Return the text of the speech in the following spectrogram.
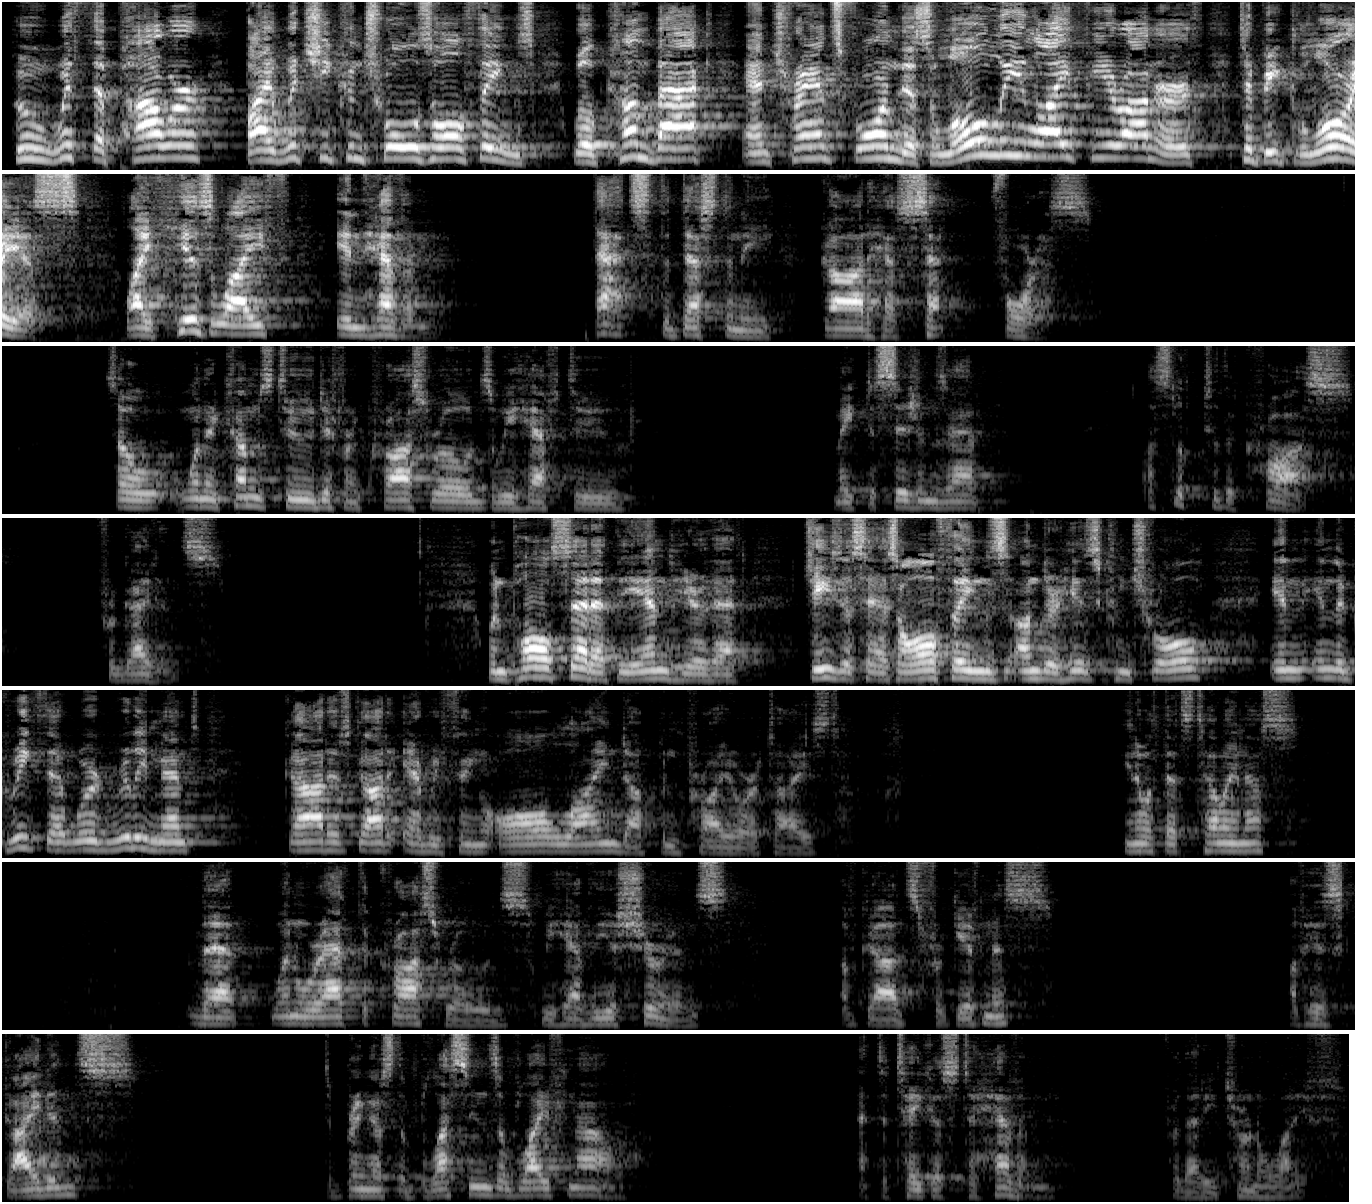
who, with the power by which he controls all things, will come back and transform this lowly life here on earth to be glorious like his life in heaven. That's the destiny God has set for us. So, when it comes to different crossroads we have to make decisions at, let's look to the cross for guidance. When Paul said at the end here that Jesus has all things under his control, in, in the Greek, that word really meant God has got everything all lined up and prioritized. You know what that's telling us? That when we're at the crossroads, we have the assurance of God's forgiveness, of His guidance to bring us the blessings of life now and to take us to heaven for that eternal life.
